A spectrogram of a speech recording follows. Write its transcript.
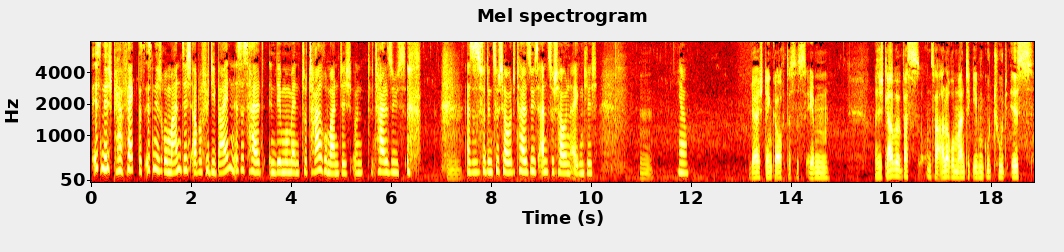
ist nicht perfekt, das ist nicht romantisch, aber für die beiden ist es halt in dem Moment total romantisch und total süß. Mhm. Also es ist für den Zuschauer total süß anzuschauen eigentlich. Mhm. Ja. Ja, ich denke auch, dass es eben, also ich glaube, was unserer aller Romantik eben gut tut, ist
